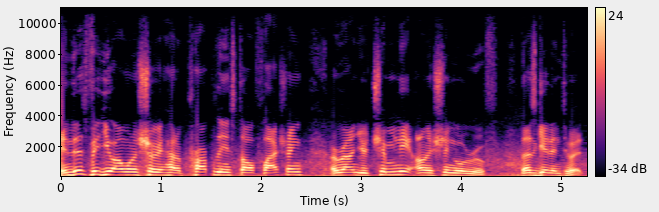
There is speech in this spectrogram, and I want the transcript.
In this video, I want to show you how to properly install flashing around your chimney on a shingle roof. Let's get into it.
